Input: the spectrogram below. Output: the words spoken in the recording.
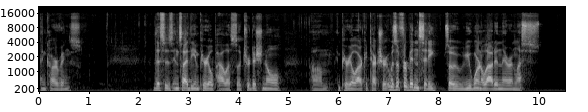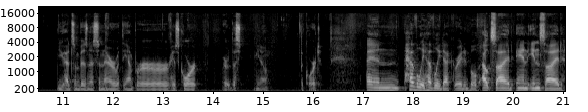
and carvings. This is inside the Imperial Palace, so traditional um, imperial architecture. It was a forbidden city, so you weren't allowed in there unless you had some business in there with the emperor or his court or this, you know, the court. And heavily, heavily decorated both outside and inside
